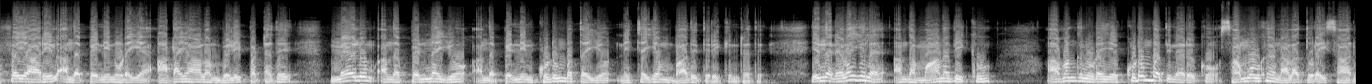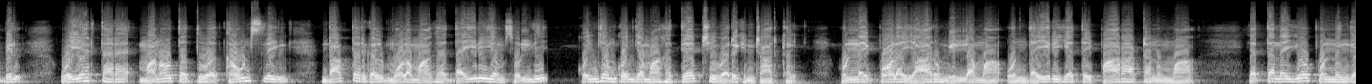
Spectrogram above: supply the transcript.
எஃப்ஐஆரில் அந்த பெண்ணினுடைய அடையாளம் வெளிப்பட்டது. மேலும் அந்த பெண்ணையும் அந்த பெண்ணின் குடும்பத்தையும் நிச்சயம் பாதித்திருக்கின்றது. இந்த நிலையில அந்த மாணவிக்கும் அவங்களுடைய குடும்பத்தினருக்கும் சமூக நலத்துறை சார்பில் உயர்தர மனோதத்துவ கவுன்சிலிங் டாக்டர்கள் மூலமாக தைரியம் சொல்லி கொஞ்சம் கொஞ்சமாக தேற்றி வருகின்றார்கள். உன்னை போல யாரும் இல்லம்மா உன் தைரியத்தை பாராட்டணுமா எத்தனையோ பொண்ணுங்க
